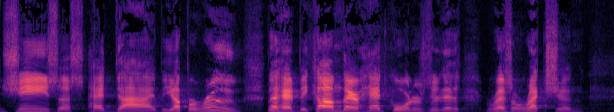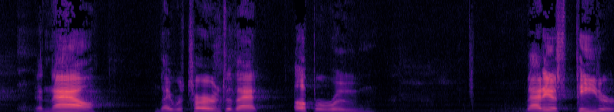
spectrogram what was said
Jesus had died, the upper room that had become their headquarters in the resurrection. And now they return to that upper room. That is Peter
